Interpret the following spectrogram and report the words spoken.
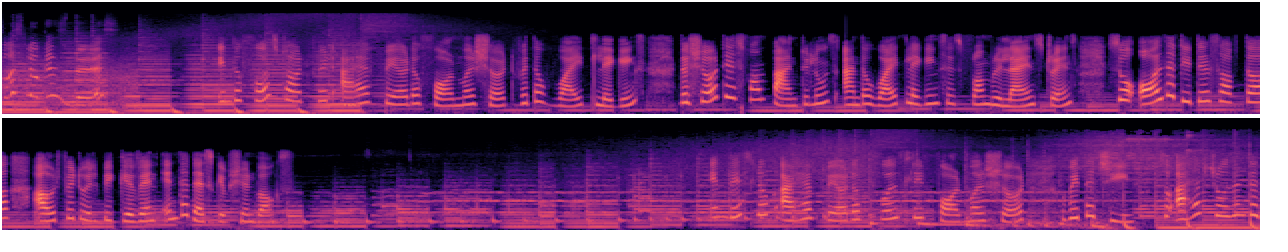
first look is this. In the first outfit, I have paired a formal shirt with a white leggings. The shirt is from Pantaloons and the white leggings is from Reliance Trends. So all the details of the outfit will be given in the description box. In this look, I have paired a full sleeve formal shirt with a jeans. So I have chosen the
